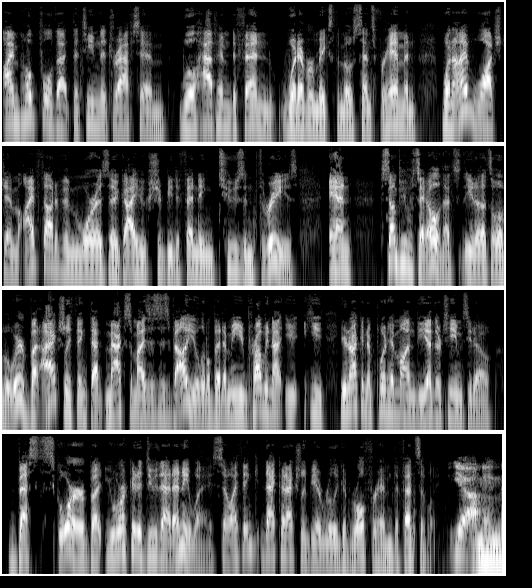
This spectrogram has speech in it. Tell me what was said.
I'm hopeful that the team that drafts him will have him defend whatever makes the most sense for him. And when I've watched him, I've thought of him more as a guy who should be defending twos and threes. And some people say, "Oh, that's you know that's a little bit weird," but I actually think that maximizes his value a little bit. I mean, you're probably not you, he you're not going to put him on the other team's you know best scorer, but you weren't going to do that anyway. So I think that could actually be a really good role for him defensively. Yeah, I mean.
